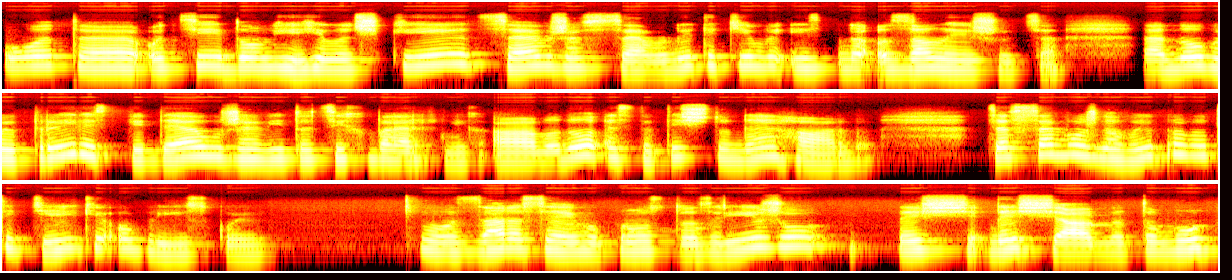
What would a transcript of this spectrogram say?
От е, оці довгі гілочки, це вже все. Вони такими і залишаться. Е, Новий приріст піде вже від оцих верхніх, а воно естетично не гарно. Це все можна виправити тільки обрізкою. Ось зараз я його просто зріжу нещадно, тому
